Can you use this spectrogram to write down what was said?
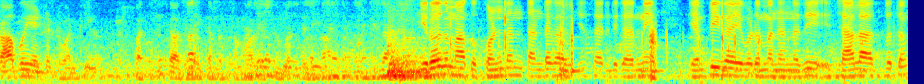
రాబోయేటటువంటి పత్రికా విలేకరుల సమావేశంలో ఈరోజు మాకు కొండన్ తండగా విజయసాయిరెడ్డి గారిని ఎంపీగా ఇవ్వడం అన్నది చాలా అద్భుతం.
